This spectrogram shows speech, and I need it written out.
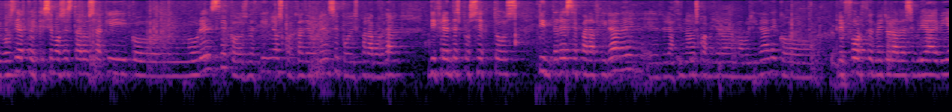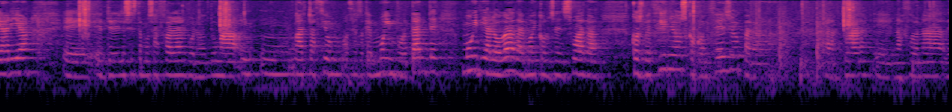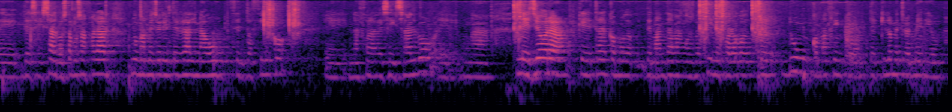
moi bons días, pois quixemos estar hoxe aquí con Ourense, cos veciños, co alcalde de Ourense, pois para abordar diferentes proxectos de interese para a cidade eh, relacionados coa mellora da mobilidade, co reforzo e mellora da seguridade viaria. Eh, entre eles estamos a falar bueno, dunha unha actuación o certo, que é moi importante, moi dialogada e moi consensuada cos veciños, co Concello, para, para actuar eh, na zona de, de Seixalvo. Estamos a falar dunha mellora integral na U105 eh, na zona de Seixalvo, eh, unha mellora que trae como demandaban os veciños ao longo dun 1,5 de kilómetro e medio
